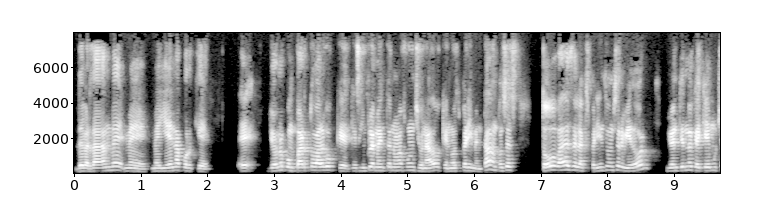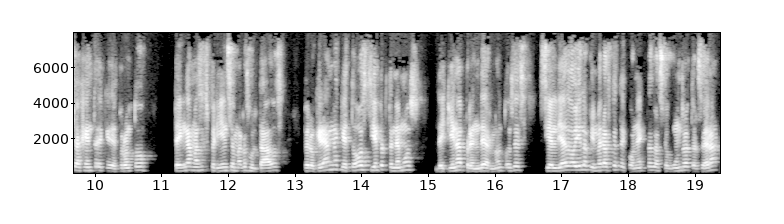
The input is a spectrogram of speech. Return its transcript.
de verdad me, me, me llena porque eh, yo no comparto algo que, simplemente no me ha funcionado, que no he experimentado. Entonces, todo va desde la experiencia de un servidor. Yo entiendo que aquí hay mucha gente que de pronto tenga más experiencia, más resultados, pero créanme que todos siempre tenemos de quién aprender, ¿no? Entonces, si el día de hoy es la primera vez que te conectas, la segunda, la tercera,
